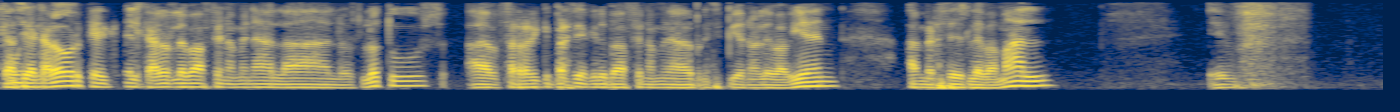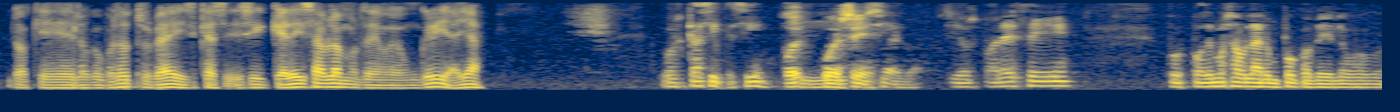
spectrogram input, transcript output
Que hacía Pues- calor, que el, calor le va fenomenal a los Lotus, a Ferrari que parecía que le iba fenomenal al principio no le va bien, a Mercedes le va mal. Eh, lo que lo que vosotros veáis, que si, si queréis hablamos de Hungría ya. Pues casi que sí. Pues- Si- pues sí. Si, si os parece, pues podemos hablar un poco de lo,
